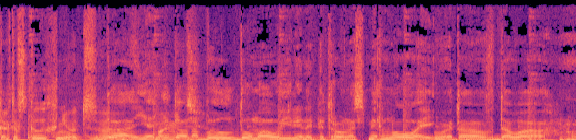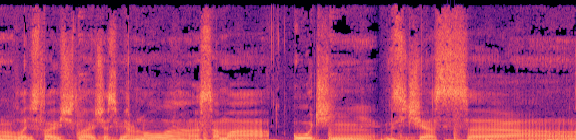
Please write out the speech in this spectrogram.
Как-то всколыхнет э, Да, я память. недавно был дома у Елены Петровны Смирновой. Это вдова Владислава Вячеславовича Смирнова, а сама очень сейчас, э,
